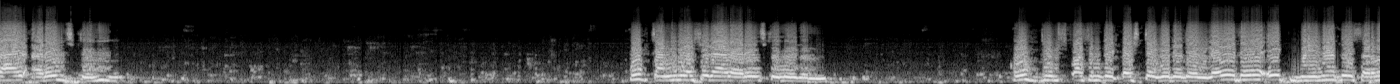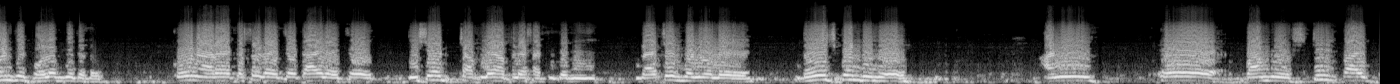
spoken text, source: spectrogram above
राईड अरेंज केली. खूप चांगली अशी राईड अरेंज केली त्यांनी खूप दिवसापासून ते कष्ट घेत होते. जवळजवळ एक महिना ते सर्वांचे फॉलोअप घेत होते. कोण आ आहे कसं जायचं काय जायचं टी शर्ट छापले आपल्यासाठी त्यांनी. बॅचेस बनवले. ध्वज पण दिले. आणि बांबू स्टील पाईप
